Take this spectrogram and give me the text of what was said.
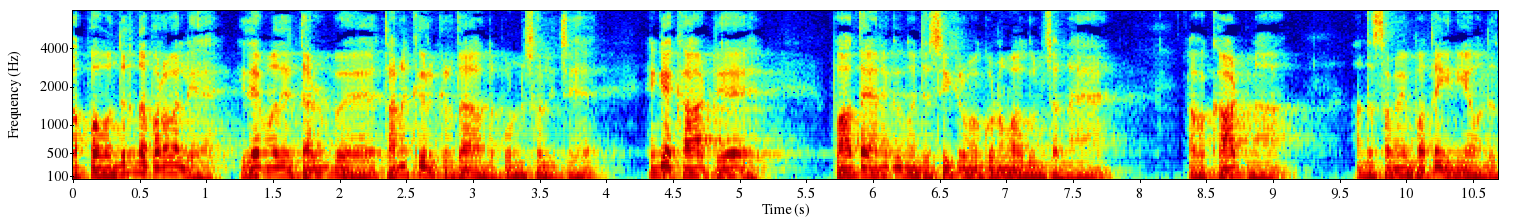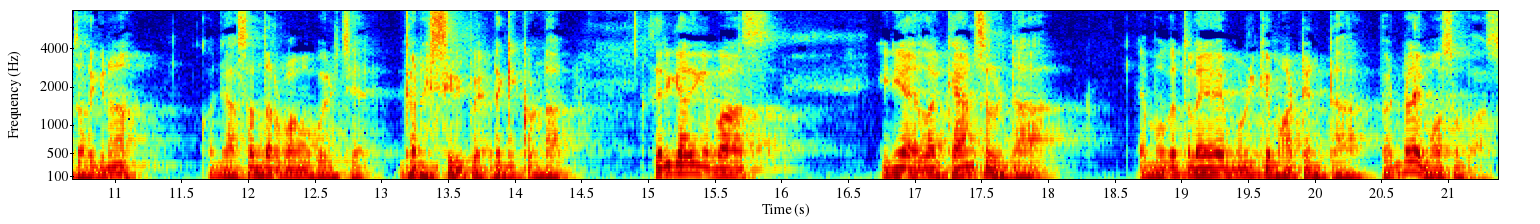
அப்போ வந்திருந்தா பரவாயில்லையே. இதே மாதிரி தழும்பு தனக்கு இருக்கிறதா அந்த பொண்ணு சொல்லிச்சு. எங்கே காட்டு? பார்த்தா எனக்கும் கொஞ்சம் சீக்கிரமாக குணமாகும்னு சொன்னேன் அவள் காட்டினா அந்த சமயம் பார்த்தா இனியா வந்து தொலைக்கினா கொஞ்சம் அசந்தர்ப்பமாக போயிடுச்சு. கணேஷ் சிரிப்பை அடக்கி கொண்டான். சரிக்காதீங்க பாஸ். இனியா எல்லாம் கேன்சல்ட்டா என் முகத்தில் முழிக்க மாட்டேன்ட்டா? பெண்களே மோசம் பாஸ்.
